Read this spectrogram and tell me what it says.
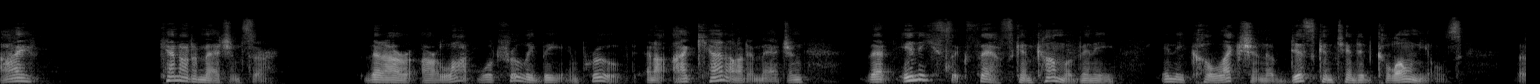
I cannot imagine, sir, that our, our lot will truly be improved. And I, I cannot imagine that any success can come of any, any collection of discontented colonials uh,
